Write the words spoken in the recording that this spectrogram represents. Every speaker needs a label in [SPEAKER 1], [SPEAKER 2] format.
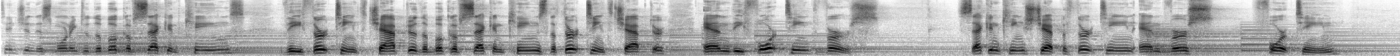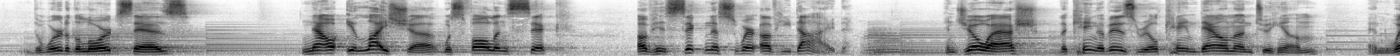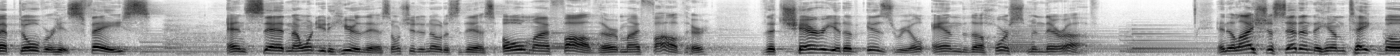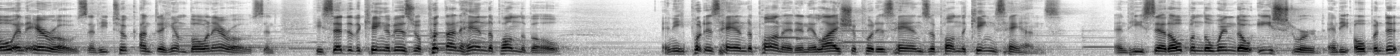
[SPEAKER 1] attention this morning to the book of Second Kings, the 13th chapter, the book of Second Kings, the 13th chapter, and the 14th verse. Second Kings chapter 13 and verse 14. The word of the Lord says, Now Elisha was fallen sick of his sickness whereof he died. And Joash, the king of Israel, came down unto him and wept over his face and said, and I want you to hear this, I want you to notice this Oh, my father, my father, the chariot of Israel and the horsemen thereof. And Elisha said unto him, Take bow and arrows. And he took unto him bow and arrows. And he said to the king of Israel, Put thine hand upon the bow. And he put his hand upon it. And Elisha put his hands upon the king's hands. And he said, Open the window eastward. And he opened it.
